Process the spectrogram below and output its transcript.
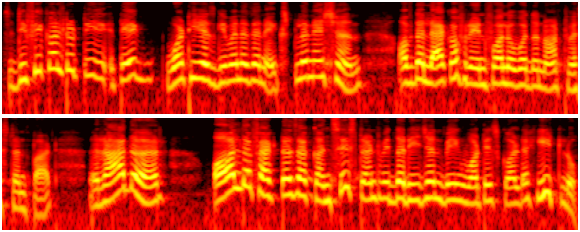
It is difficult to take what he has given as an explanation of the lack of rainfall over the northwestern part. Rather all the factors are consistent with the region being what is called a heat low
